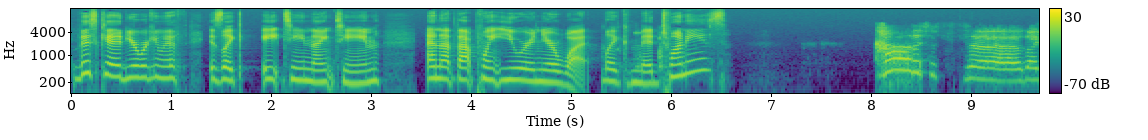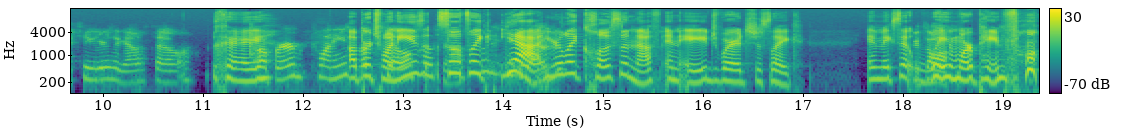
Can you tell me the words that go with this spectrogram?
this kid you're working with is like 18, 19 and at that point you were in your what? Like mid 20s? Oh, this is uh, like two years ago. So okay, upper twenties, upper twenties. So it's like yeah, yeah, you're like close enough in age where it's just like it makes it it's way awful. more painful.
